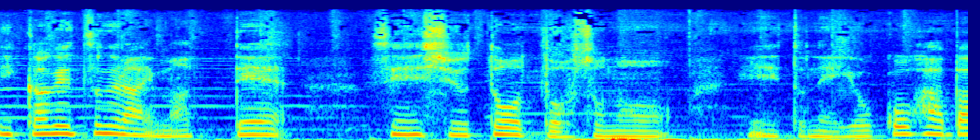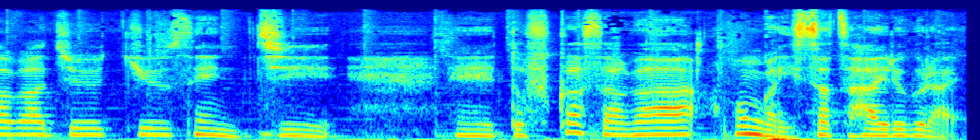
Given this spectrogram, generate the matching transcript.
1ヶ月ぐらい待って先週とうとうそのえーとね、横幅が19センチ、えーと、深さが本が1冊入るぐらい。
